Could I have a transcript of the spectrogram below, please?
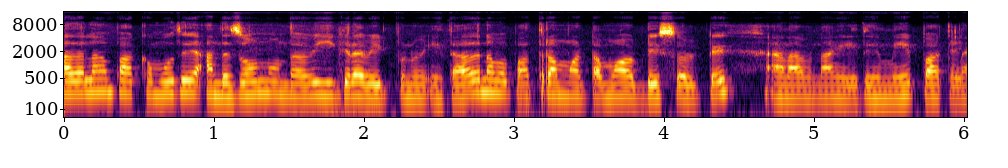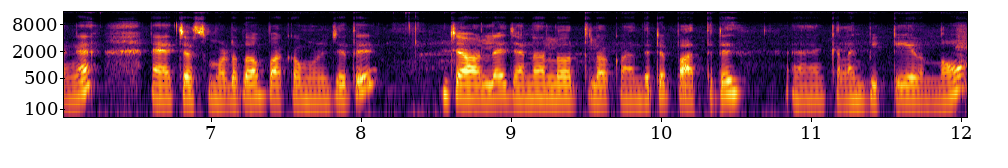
அதெல்லாம் பார்க்கும்போது அந்த ஜோன் வந்தாவே ஈகராக வெயிட் பண்ணுவோம் ஏதாவது நம்ம பார்த்துட மாட்டோமா அப்படின்னு சொல்லிட்டு ஆனால் நாங்கள் எதுவுமே பார்க்கலங்க. நேச்சர்ஸ் மட்டும் தான் பார்க்க முடிஞ்சது. ஜாலியாக ஜன்னல் ஓரத்தில் உட்காந்துட்டு பார்த்துட்டு கிளம்பிகிட்டே கிளம்பிட்டே இருந்தோம்.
